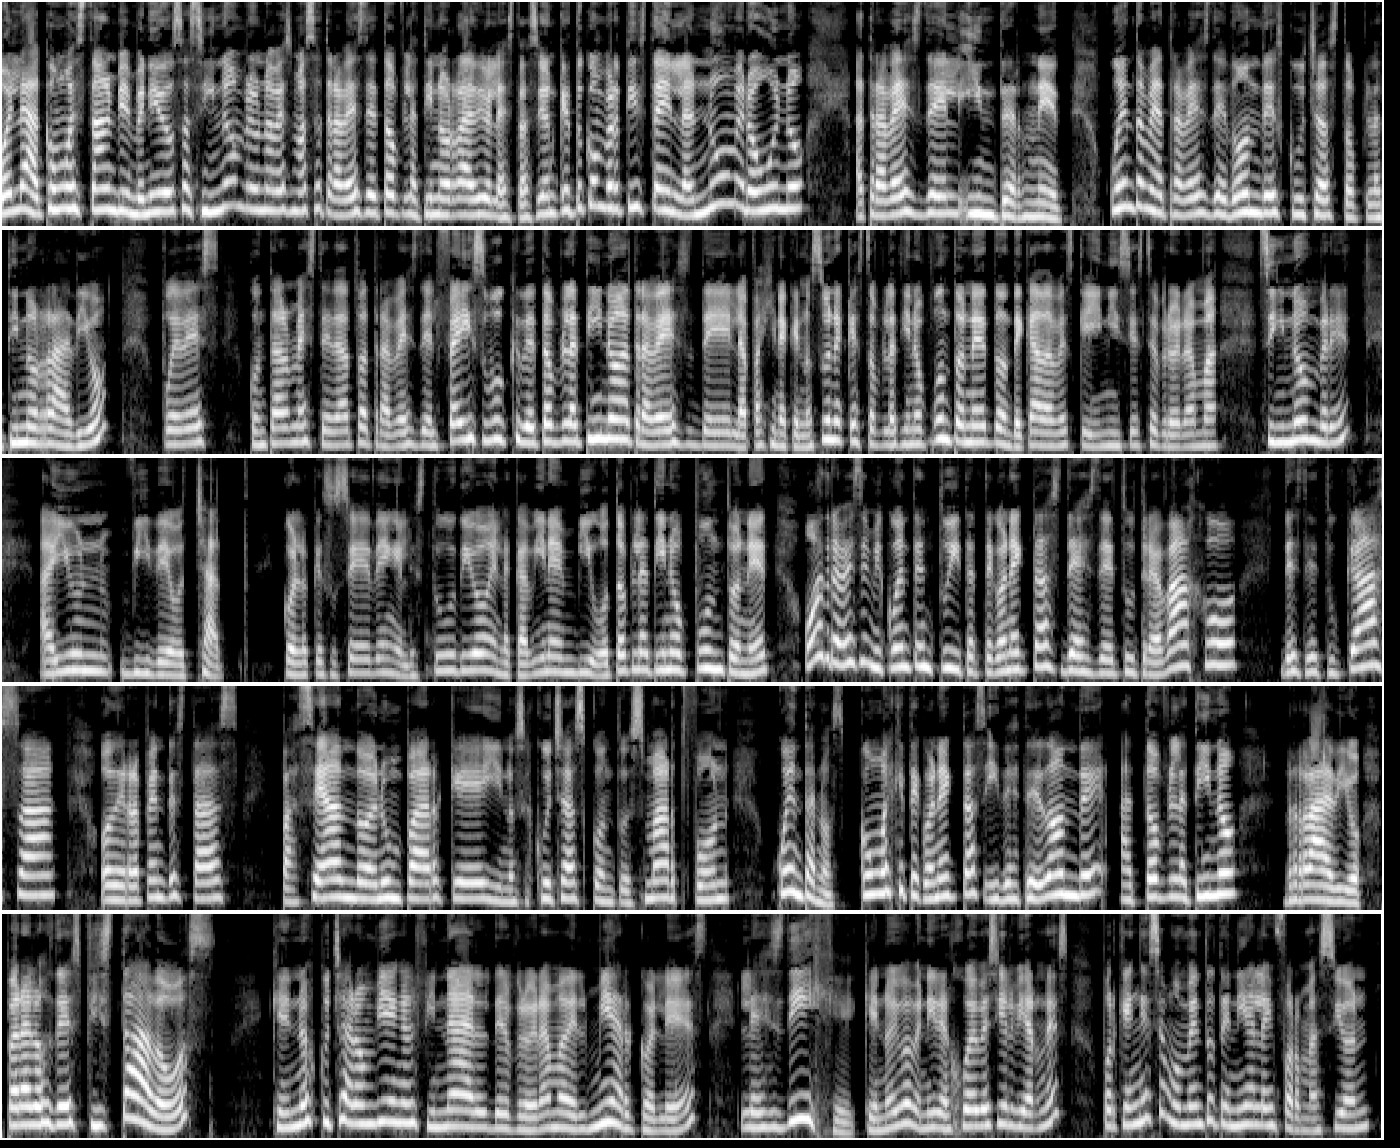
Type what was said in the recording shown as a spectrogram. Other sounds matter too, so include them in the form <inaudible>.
Hola, ¿cómo están? Bienvenidos a Sin Nombre una vez más a través de Top Latino Radio, la estación que tú convertiste en la número uno a través del Internet. Cuéntame a través de dónde escuchas Top Latino Radio. Puedes contarme este dato a través del Facebook de Top Latino, a través de la página que nos une, que es toplatino.net, donde cada vez que inicie este programa Sin Nombre hay un video chat con lo que sucede en el estudio, en la cabina en vivo, toplatino.net o a través de mi cuenta en Twitter. Te conectas desde tu trabajo, desde tu casa o de repente estás paseando en un parque y nos escuchas con tu smartphone. Cuéntanos, ¿cómo es que te conectas y desde dónde a Top Latino Radio? Para los despistados, que no escucharon bien el final del programa del miércoles, les dije que no iba a venir el jueves y el viernes porque en ese momento tenía la información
